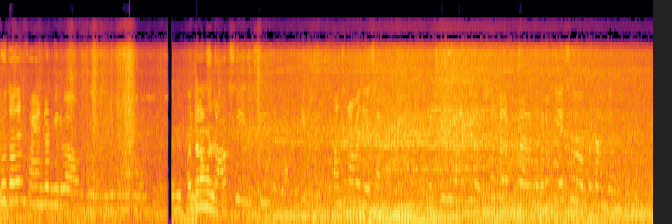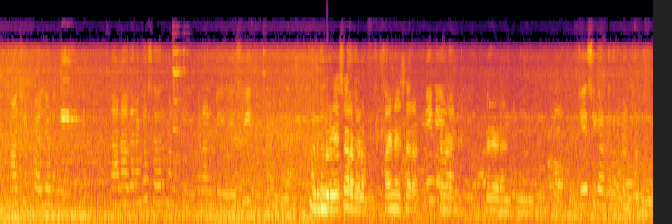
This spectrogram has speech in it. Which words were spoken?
two thousand five hundred విలువ ఉంటుంది. స్టాక్స్ పంచనామా చేశాము నెక్స్ట్ ఇది మనకి అడిషనల్ కలెక్టర్ దగ్గర కేసు పెట్టడం జరుగుతుంది. మార్క్షీట్ ఫైల్ చేయడం జరుగుతుంది. దాని ఆధారంగా సార్ మనకి పెనాల్టీ వేసి ఇప్పుడు మీరు వేసారా మేడం? ఫైన్ వేసారా నేను వేయడానికి. జేసీ గారి దగ్గర పెడతాను.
